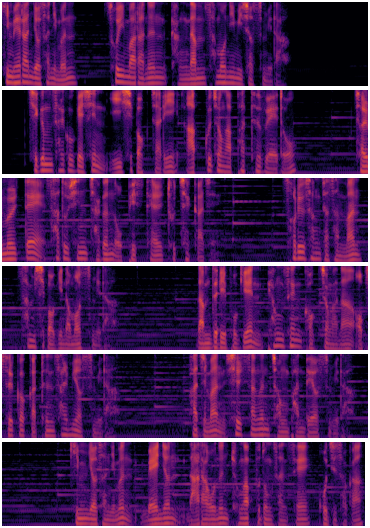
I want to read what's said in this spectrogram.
김혜란 여사님은 소위 말하는 강남 사모님이셨습니다. 지금 살고 계신 20억짜리 압구정 아파트 외에도 젊을 때 사두신 작은 오피스텔 두 채까지 서류상 자산만 30억이 넘었습니다. 남들이 보기엔 평생 걱정 하나 없을 것 같은 삶이었습니다. 하지만 실상은 정반대였습니다. 김 여사님은 매년 날아오는 종합부동산세 고지서가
